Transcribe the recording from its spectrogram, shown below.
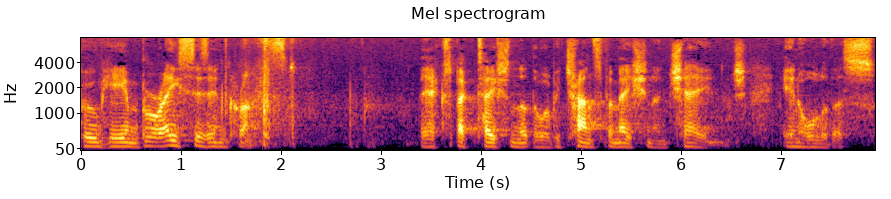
whom he embraces in Christ. The expectation that there will be transformation and change in all of us.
